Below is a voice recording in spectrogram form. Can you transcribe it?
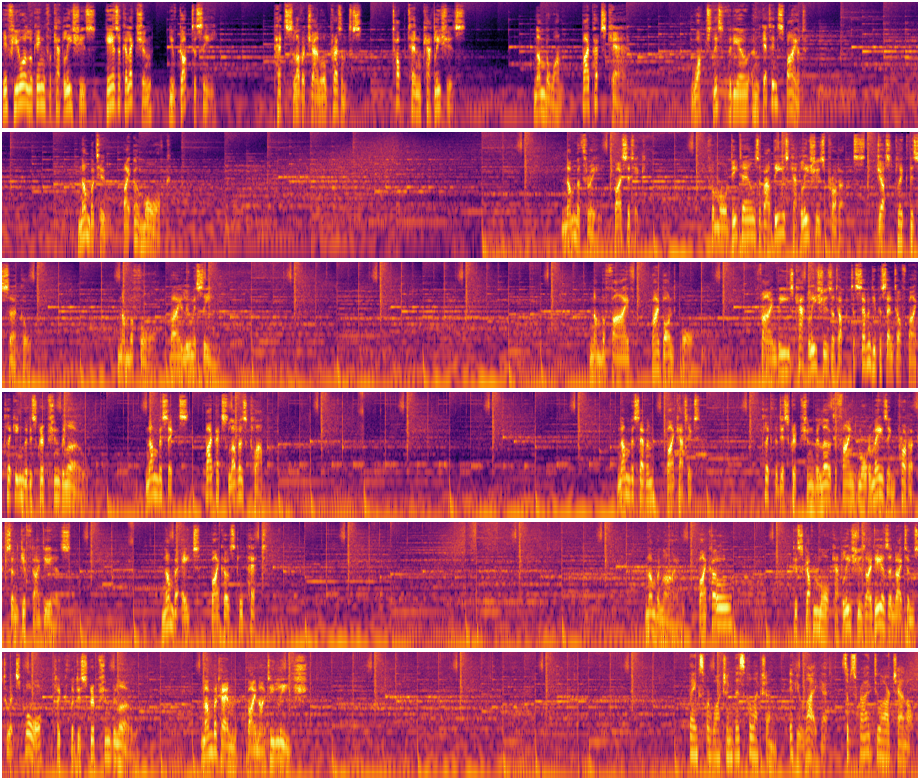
If you're looking for cat leashes, here's a collection you've got to see. Pets Lover Channel presents Top 10 Cat Leashes. Number 1 by Pets Care. Watch this video and get inspired. Number 2 by Omorc. Number 3, by Citic. For more details about these cat leashes products, just click this circle. Number 4, by Lumicine. Number 5, by Bondpaw. Find these cat leashes at up to 70% off by clicking the description below. Number 6, by Pets Lovers Club. Number 7, by Catit. Click the description below to find more amazing products and gift ideas. Number 8, by Coastal Pet. Number 9, by Kole. Discover more cat leashes ideas and items to explore, click the description below. Number 10, by Nitey Leash. Thanks for watching this collection. If you like it, subscribe to our channel.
